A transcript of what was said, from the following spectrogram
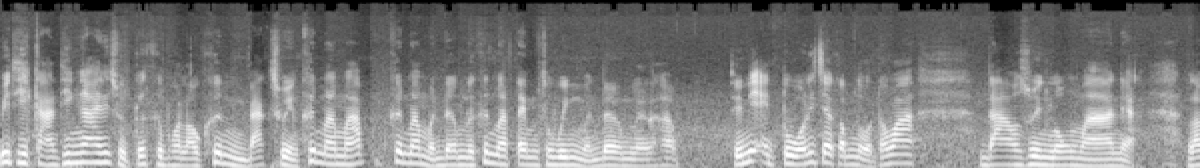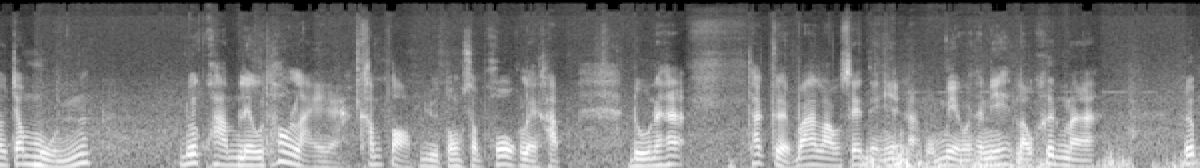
วิธีการที่ง่ายที่สุดก็คือพอเราขึ้นแบ็กสวิงขึ้นมามัฟขึ้นมาเหมือนเดิมเลยขึ้นมาเต็มสวิงเหมือนเดิมเลยนะครับ ทีนี้ไอตัวที่จะกำหนดนะว่าดาวสวิงลงมาเนี่ยเราจะหมุน ด้วยความเร็วเท่าไหร่เนี่ยคำตอบอยู่ตรงสะโพกเลยครับ ดูนะฮะ ถ้าเกิดว่าเราเซตอย่างนี้อะผมเบี่ยงมาทางนี้เราขึ้นมาปึ๊บ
